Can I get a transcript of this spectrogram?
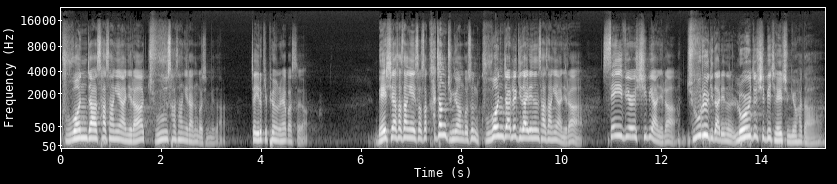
구원자 사상이 아니라 주 사상이라는 것입니다. 제가 이렇게 표현을 해봤어요. 메시아 사상에 있어서 가장 중요한 것은 구원자를 기다리는 사상이 아니라 세이비어십이 아니라 주를 기다리는 롤드십이 제일 중요하다.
